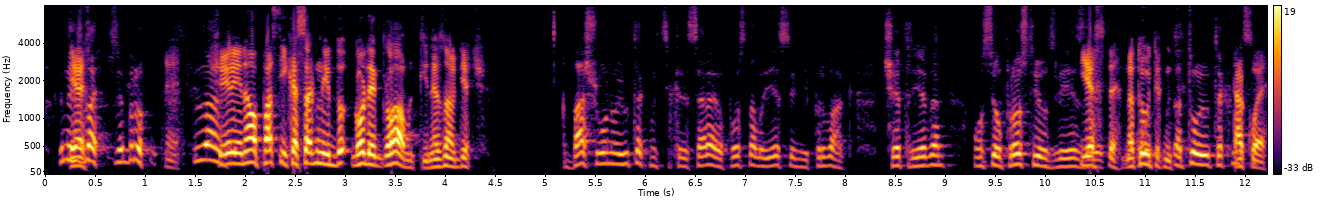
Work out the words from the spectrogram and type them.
ne Jest. znaju se broj. Znaš, Šer je naopasniji kad sagne gore glavu, ti ne znaš gdje će. Baš u onoj utakmici kada je Sarajevo postalo jesenji prvak 4-1, on se oprostio od zvijezde. Jeste, na toj utakmici. Na toj utakmici. Tako je.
